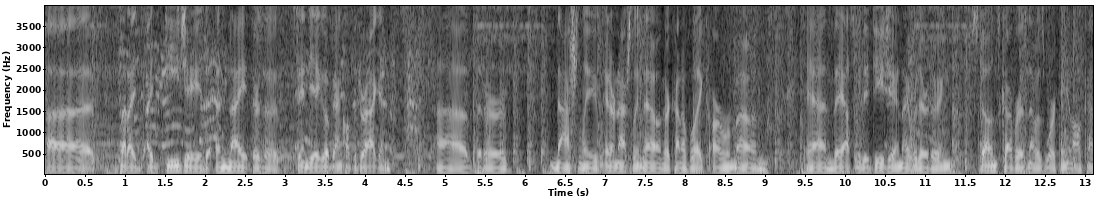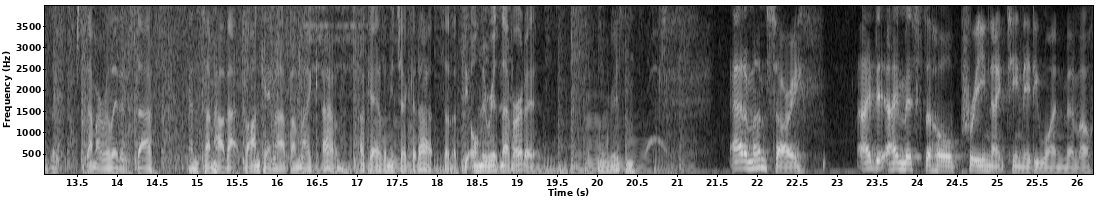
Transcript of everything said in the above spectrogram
Uh, but I, I DJ'd a night. There's a San Diego band called the Dragons uh, that are nationally, internationally known. They're kind of like our Ramones. And they asked me to DJ a night where they were doing Stones covers, and I was working in all kinds of semi-related stuff. And somehow that song came up. I'm like, oh, okay, let me check it out. So that's the only reason I've heard it. That's the only reason. Adam, I'm sorry. I did. I missed the whole pre 1981 memo.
